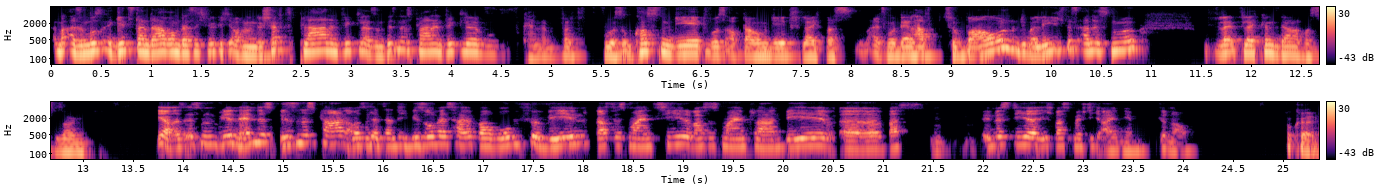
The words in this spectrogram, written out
also geht es dann darum, dass ich wirklich auch einen Geschäftsplan entwickle, also einen Businessplan entwickle, wo, kann, wo, es um Kosten geht, wo es auch darum geht, vielleicht was als modellhaft zu bauen und überlege ich das alles nur. Vielleicht, vielleicht können Sie da noch was zu sagen. Ja, es ist ein, wir nennen es Businessplan, aber es ist letztendlich wieso, weshalb, warum, für wen, was ist mein Ziel, was ist mein Plan B, äh, was investiere ich, was möchte ich einnehmen. Genau. Okay.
